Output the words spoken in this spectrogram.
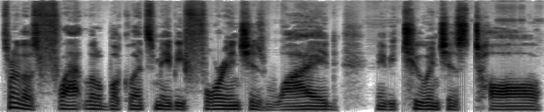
it's one of those flat little booklets, maybe four inches wide, maybe two inches tall.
